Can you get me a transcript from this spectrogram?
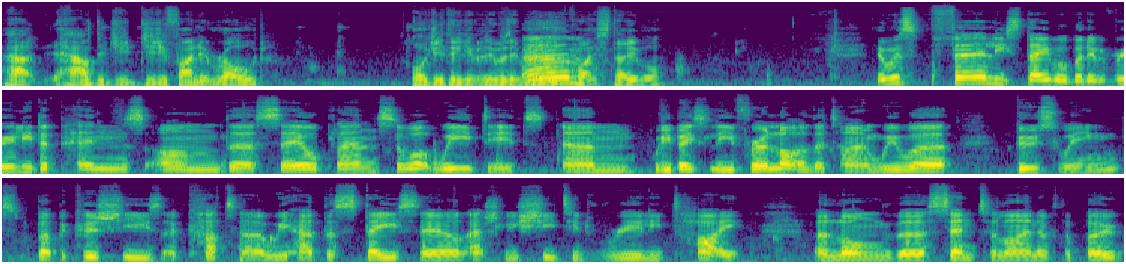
how how did you did you find it rolled, or do you think it was it really Um, quite stable? It was fairly stable, but it really depends on the sail plan. So what we did, um, we basically for a lot of the time we were goose winged, but because she's a cutter, we had the stay sail actually sheeted really tight along the centre line of the boat,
